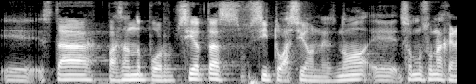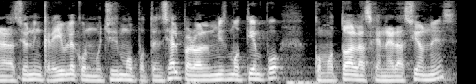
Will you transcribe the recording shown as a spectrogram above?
eh, está pasando por ciertas situaciones, ¿no? Eh, somos una generación increíble con muchísimo potencial, pero al mismo tiempo, como todas las generaciones,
